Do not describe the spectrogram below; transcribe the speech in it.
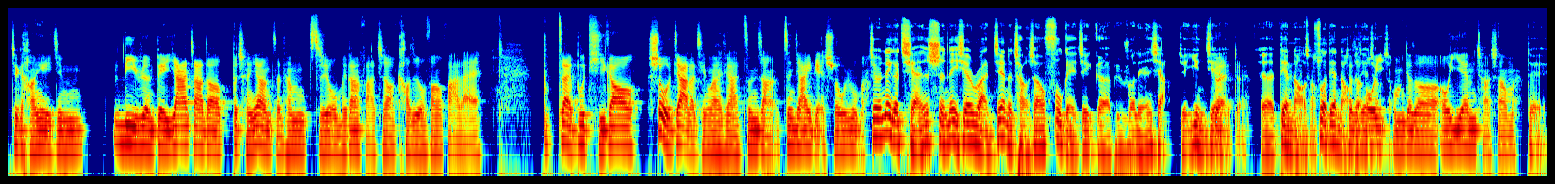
这个行业已经利润被压榨到不成样子，他们只有没办法，只好靠这种方法来不在不提高售价的情况下增长增加一点收入嘛。就是那个钱是那些软件的厂商付给这个，比如说联想，就硬件，对对，呃，电脑做电脑的叫做这些 O 厂 E，商我们叫做 OEM 厂商嘛。对，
